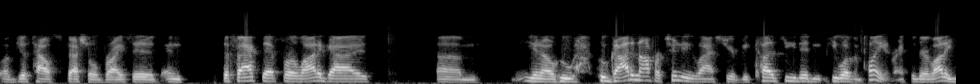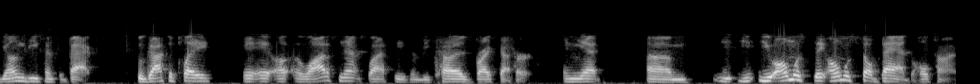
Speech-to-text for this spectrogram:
of just how special Bryce is, and the fact that for a lot of guys, um, you know, who who got an opportunity last year because he didn't, he wasn't playing, right? So there are a lot of young defensive backs who got to play a, a lot of snaps last season because Bryce got hurt, and yet um, you, you almost they almost felt bad the whole time,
